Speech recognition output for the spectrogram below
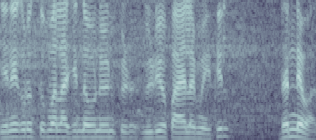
जेणेकरून तुम्हाला असे नवनवीन व्हिडिओ पाहायला मिळतील. धन्यवाद.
